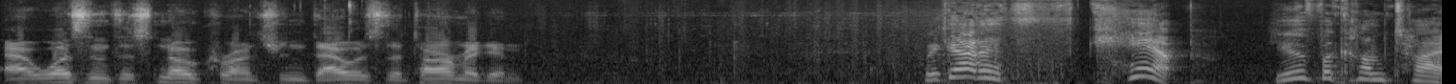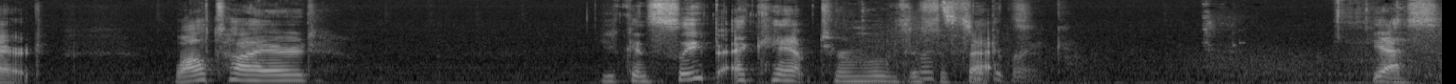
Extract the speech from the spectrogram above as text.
That wasn't the snow crunching. That was the ptarmigan. We got to camp. You have become tired. While tired, you can sleep at camp to remove this Let's effect. take a break. Yes.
